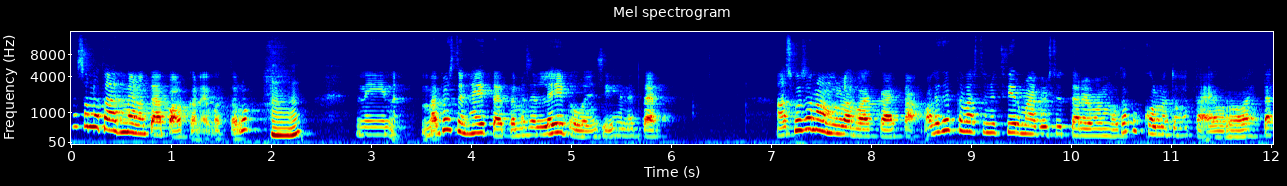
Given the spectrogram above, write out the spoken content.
no sanotaan, että meillä on tämä palkkaneuvottelu, mm-hmm. niin mä pystyn heittämään tämmöisen labelin siihen, että Ansku sanoo mulle vaikka, että valitettavasti nyt firma ei pysty tarjoamaan muuta kuin 3000 euroa, että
